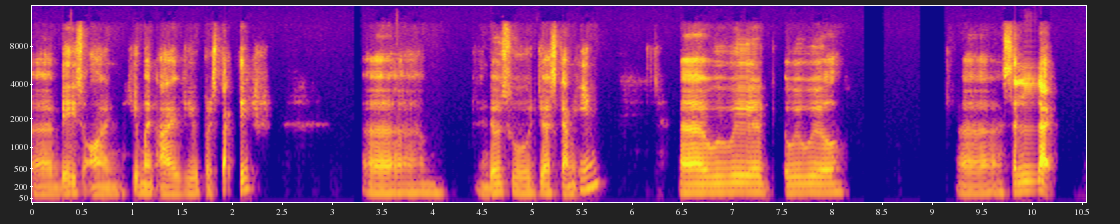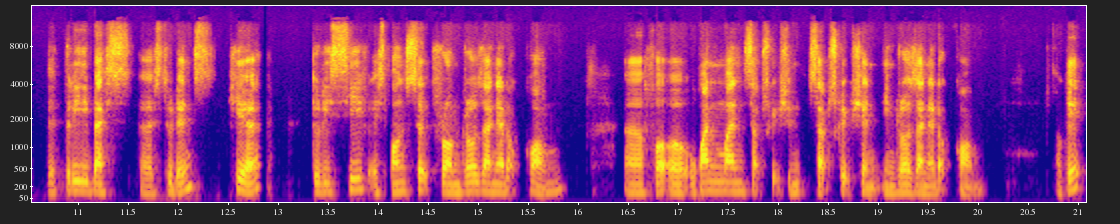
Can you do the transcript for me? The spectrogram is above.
uh, based on human eye view perspective. Um, and those who just come in, uh, we will we will uh, select the three best uh, students here to receive a sponsored from drawzania.com uh, for a one month subscription subscription in drawzania.com. Okay.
